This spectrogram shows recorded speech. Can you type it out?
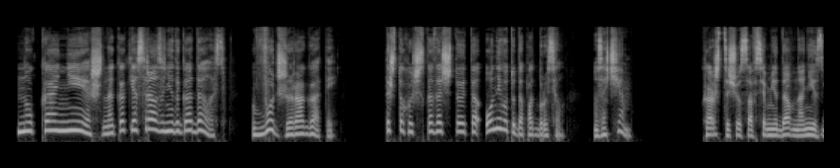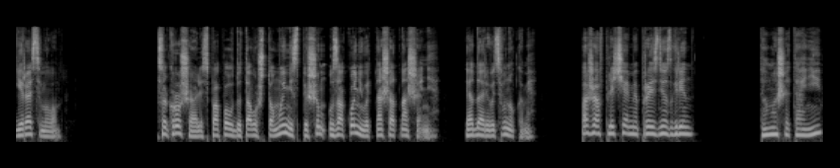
«Ну, конечно! Как я сразу не догадалась! Вот же рогатый! Ты что, хочешь сказать, что это он его туда подбросил? Но зачем?» Кажется, еще совсем недавно они с Герасимовым сокрушались по поводу того, что мы не спешим узаконивать наши отношения и одаривать внуками. Пожав плечами, произнес Грин. «Думаешь, это они?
